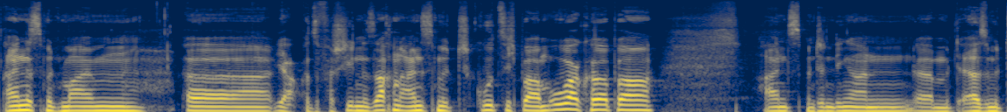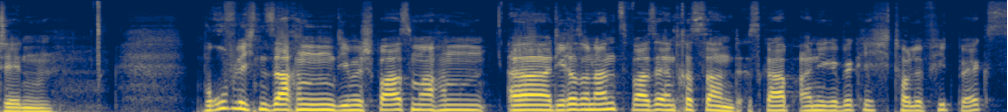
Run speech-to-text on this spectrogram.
Eines mit meinem, äh, ja, also verschiedene Sachen. Eines mit gut sichtbarem Oberkörper. Eines mit den Dingern, äh, mit, also mit den beruflichen Sachen, die mir Spaß machen. Äh, die Resonanz war sehr interessant. Es gab einige wirklich tolle Feedbacks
